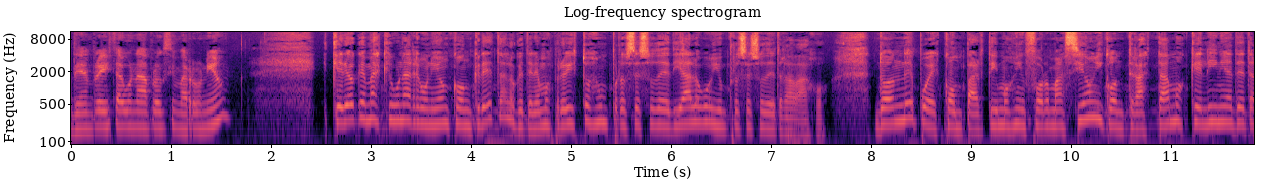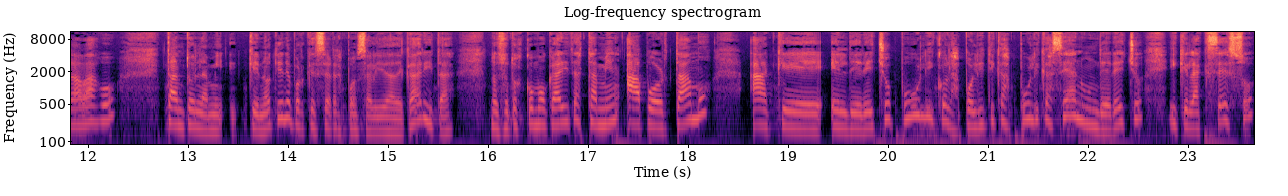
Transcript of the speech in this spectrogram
¿tienen prevista alguna próxima reunión? Creo que más que una reunión concreta, lo que tenemos previsto es un proceso de diálogo y un proceso de trabajo, donde pues compartimos información y contrastamos qué líneas de trabajo, tanto en la que no tiene por qué ser responsabilidad de Cáritas. Nosotros como Cáritas también aportamos a que el derecho público, las políticas públicas sean un derecho y que el acceso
